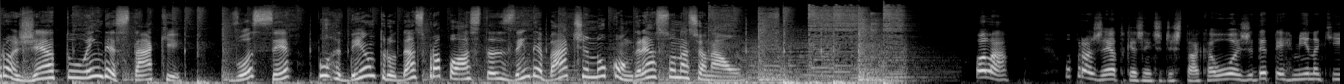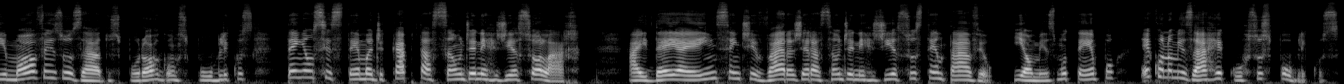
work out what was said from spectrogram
Projeto em Destaque. Você por dentro das propostas em debate no Congresso Nacional. Olá! O projeto que a gente destaca hoje determina que imóveis usados por órgãos públicos tenham sistema de captação de energia solar. A ideia é incentivar a geração de energia sustentável e, ao mesmo tempo, economizar recursos públicos.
